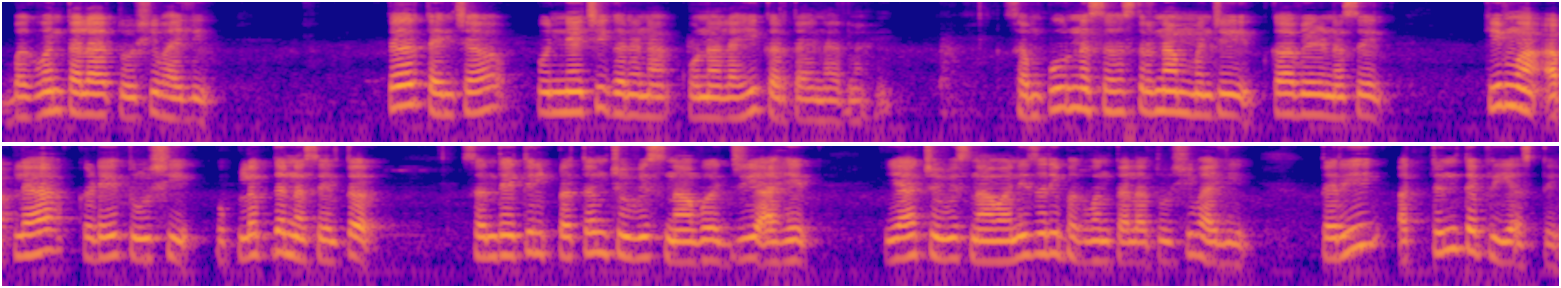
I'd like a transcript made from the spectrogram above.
भगवंताला तुळशी वाहिली तर त्यांच्या पुण्याची गणना कोणालाही करता येणार नाही. संपूर्ण सहस्त्रनाम म्हणजे इतका वेळ नसेल किंवा आपल्याकडे तुळशी उपलब्ध नसेल तर संध्येतील प्रथम चोवीस नावं जी आहेत या चोवीस नावाने जरी भगवंताला तुळशी वाहिली तरी अत्यंत प्रिय असते.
